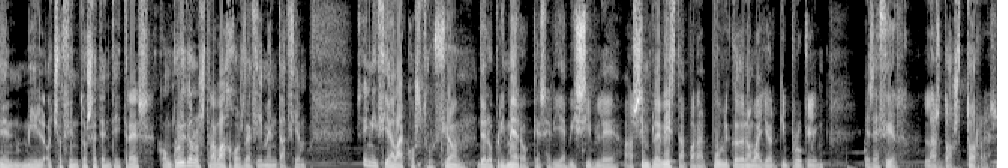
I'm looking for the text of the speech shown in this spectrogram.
En 1873, concluidos los trabajos de cimentación, se inicia la construcción de lo primero que sería visible a simple vista para el público de Nueva York y Brooklyn, es decir, las dos torres.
